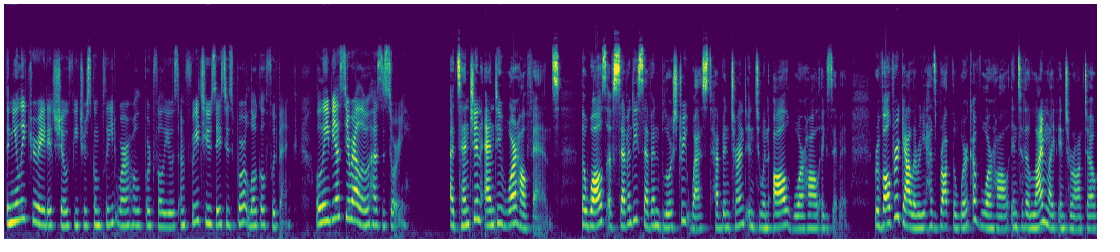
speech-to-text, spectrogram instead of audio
The newly curated show features complete Warhol portfolios and free Tuesdays to support local food bank. Olivia Cirello has the story. Attention Andy Warhol fans! The walls of 77 Bloor Street West have been turned into an all Warhol exhibit. Revolver Gallery has brought the work of Warhol into the limelight in Toronto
